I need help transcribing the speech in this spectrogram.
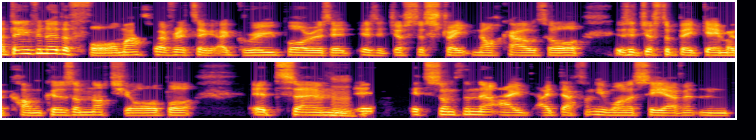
I don't even know the format, whether it's a, a group or is it is it just a straight knockout or is it just a big game of conkers? I'm not sure, but it's um, Hmm. it, it's something that I, I definitely want to see Everton.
